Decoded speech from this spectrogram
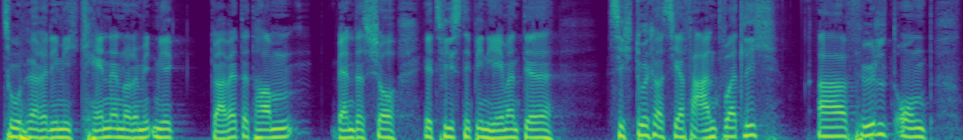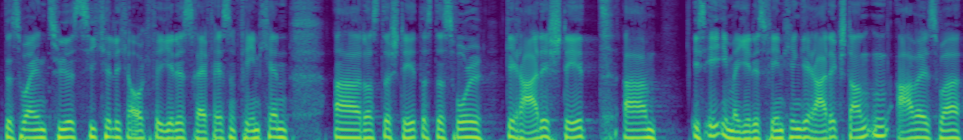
Zuhörer, die mich kennen oder mit mir gearbeitet haben, werden das schon jetzt wissen, ich bin jemand, der sich durchaus sehr verantwortlich äh, fühlt und das war in Zürich sicherlich auch für jedes Reifeisenfähnchen, äh, das da steht, dass das wohl gerade steht, ähm, ist eh immer jedes Fähnchen gerade gestanden, aber es war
